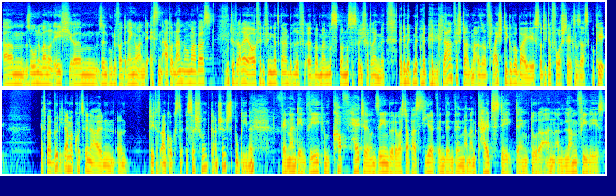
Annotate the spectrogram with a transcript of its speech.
Ähm, Sohnemann und ich ähm, sind gute Verdränger und essen ab und an nochmal was. Gute Verdrängung, aber finde ich, finde ich einen ganz geilen Begriff, äh, weil man muss, man muss das wirklich verdrängen. Ne? Wenn du mit, mit, mit, mit klarem Verstand mal an so einer Fleischtheke vorbeigehst und dich da vorstellst und sagst, okay, jetzt mal wirklich einmal kurz innehalten und dich das anguckst, ist das schon ganz schön spooky, ne? Wenn man den Weg im Kopf hätte und sehen würde, was da passiert, wenn, wenn, wenn man an Kalbsteak denkt oder an, an Lammfilets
